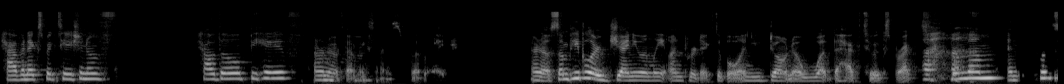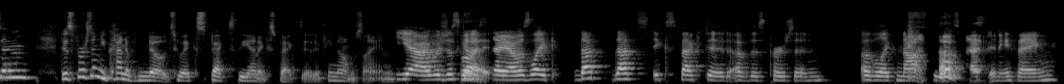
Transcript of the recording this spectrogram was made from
have an expectation of how they'll behave. I don't know if that makes sense, but like I don't know. Some people are genuinely unpredictable and you don't know what the heck to expect from them. And this person, this person you kind of know to expect the unexpected, if you know what I'm saying. Yeah, I was just But- gonna say, I was like, that that's expected of this person of like not to expect anything.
